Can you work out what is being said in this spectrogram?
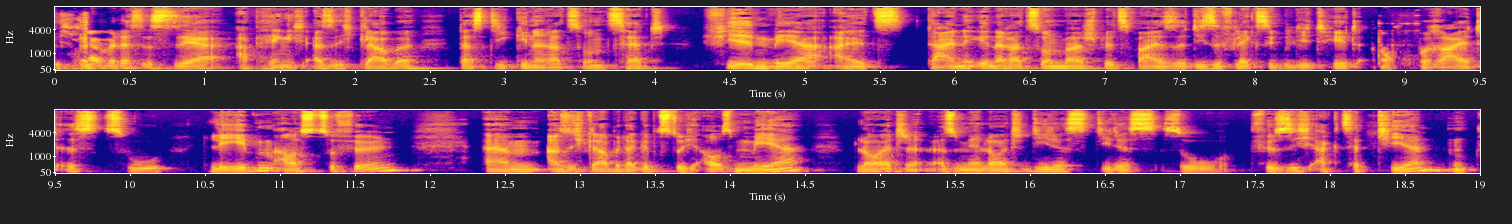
Ich glaube, das ist sehr abhängig. Also ich glaube, dass die Generation Z viel mehr als deine Generation beispielsweise diese Flexibilität auch bereit ist zu leben, auszufüllen. Ähm, also ich glaube, da gibt es durchaus mehr. Leute, also mehr Leute, die das, die das so für sich akzeptieren und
